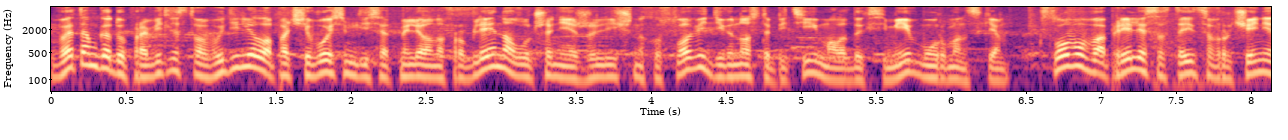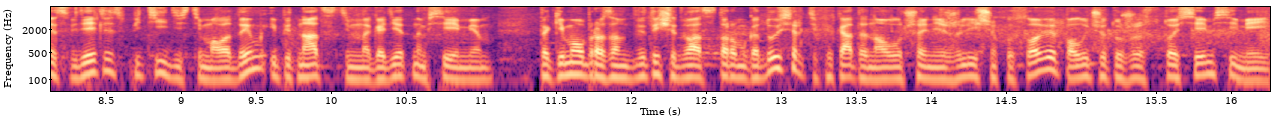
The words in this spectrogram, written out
В этом году правительство выделило почти 80 миллионов рублей на улучшение жилищных условий 95 молодых семей в Мурманске. К слову, в апреле состоится вручение свидетельств 50 молодым и 15 многодетным семьям. Таким образом, в 2022 году сертификаты на улучшение жилищных условий получат уже 107 семей.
